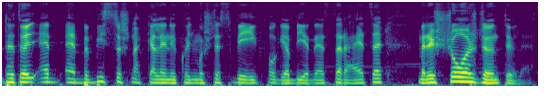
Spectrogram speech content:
tehát hogy eb, ebbe biztosnak kell lennünk, hogy most ezt végig fogja bírni ezt a rájegyzet, mert ez sors döntő lesz.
